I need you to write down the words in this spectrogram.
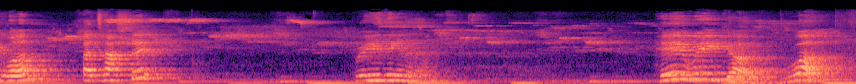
everyone. Fantastic. Breathing in and out. Here we go. One,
